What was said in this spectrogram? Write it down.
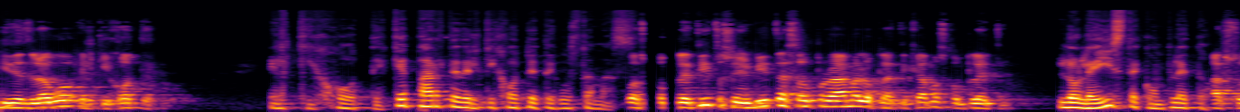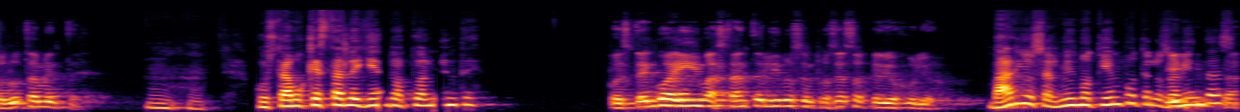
Y desde luego, el Quijote. El Quijote. ¿Qué parte del Quijote te gusta más? Pues completito, si me invitas a un programa lo platicamos completo. ¿Lo leíste completo? Absolutamente. Gustavo, ¿qué estás leyendo actualmente? Pues tengo ahí bastantes libros en proceso, querido Julio. ¿Varios al mismo tiempo te los avientas?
